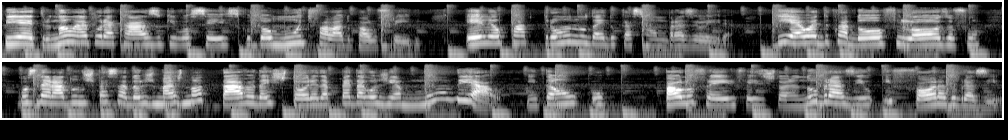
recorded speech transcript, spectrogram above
Pietro, não é por acaso que você escutou muito falar do Paulo Freire. Ele é o patrono da educação brasileira e é o educador, filósofo, considerado um dos pensadores mais notáveis da história da pedagogia mundial. Então, o Paulo Freire fez história no Brasil e fora do Brasil.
